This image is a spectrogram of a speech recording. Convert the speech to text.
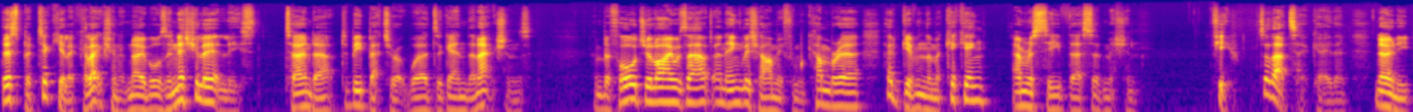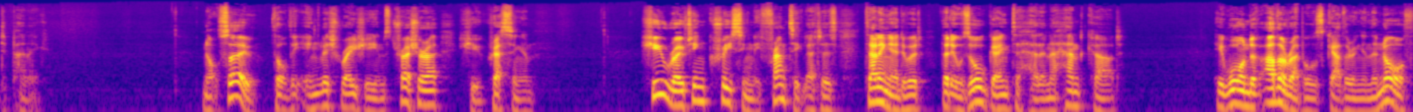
this particular collection of nobles, initially at least, turned out to be better at words again than actions, and before July was out, an English army from Cumbria had given them a kicking and received their submission. Phew. So that's okay then, no need to panic. Not so, thought the English regime's treasurer, Hugh Cressingham. Hugh wrote increasingly frantic letters telling Edward that it was all going to hell in a handcart. He warned of other rebels gathering in the north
